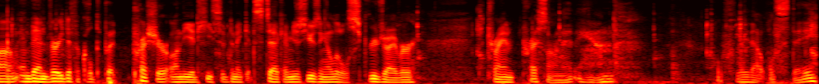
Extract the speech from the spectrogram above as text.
Um, and then very difficult to put pressure on the adhesive to make it stick. I'm just using a little screwdriver to try and press on it and hopefully that will stay.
